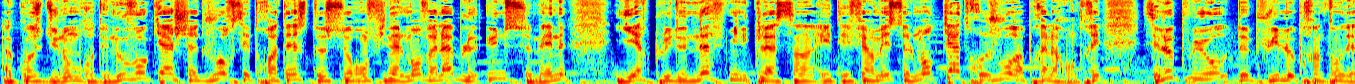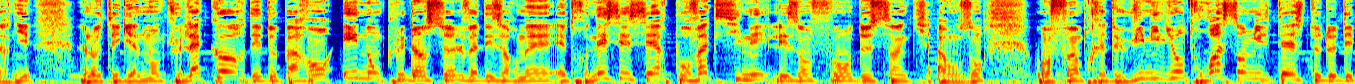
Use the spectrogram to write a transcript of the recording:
À cause du nombre de nouveaux cas chaque jour, ces trois tests seront finalement valables une semaine. Hier, plus de 9000 classes hein, étaient fermées seulement quatre jours après la rentrée. C'est le plus haut depuis le printemps dernier. À noter également que l'accord des deux parents et non plus d'un seul va désormais être nécessaire pour vacciner les enfants de 5 à 11 ans. Enfin, près de 8 300 000 tests de dépistage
